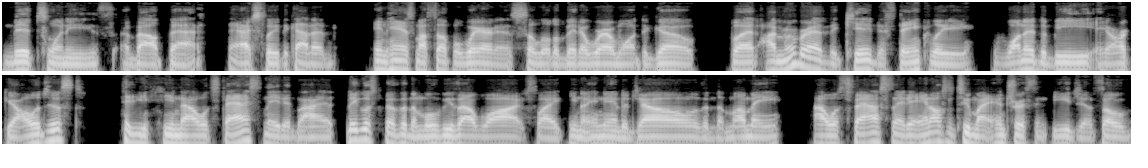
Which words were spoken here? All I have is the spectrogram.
mid twenties about that, actually to kind of enhance my self awareness a little bit of where I wanted to go. But I remember as a kid distinctly wanted to be an archaeologist you know, I was fascinated by it. I think it was because of the movies I watched, like, you know, Indiana Jones and The Mummy. I was fascinated and also to my interest in Egypt. So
